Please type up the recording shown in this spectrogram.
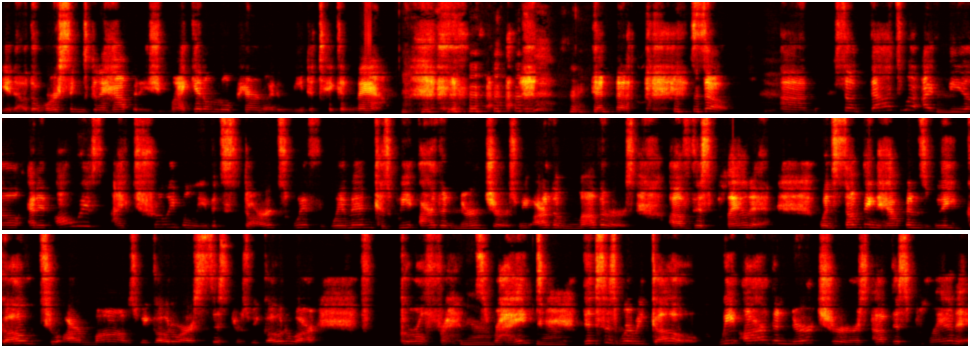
You know, the worst thing's going to happen is you might get a little paranoid and need to take a nap. so, um, so that's what I mm. feel, and it always, I truly believe it starts with women because we are the mm. nurturers, we are the mothers of this planet. When something happens, we go to our moms, we go to our sisters, we go to our girlfriends, yeah. right? Yeah. This is where we go. We are the nurturers of this planet.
